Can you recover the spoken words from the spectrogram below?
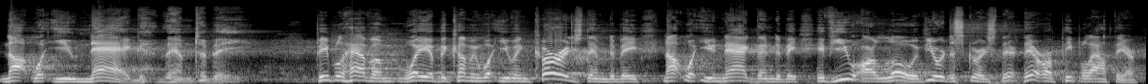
not what you nag them to be. People have a way of becoming what you encourage them to be, not what you nag them to be. If you are low, if you are discouraged, there, there are people out there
